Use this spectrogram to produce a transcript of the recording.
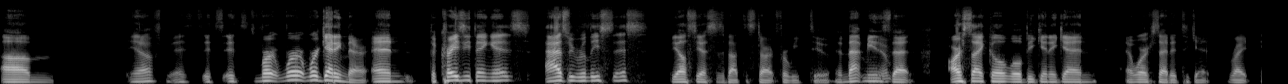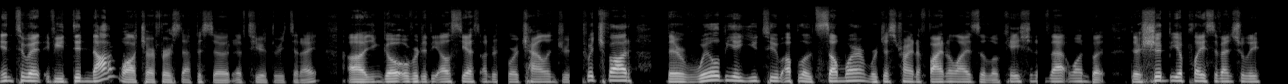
Um, you know, it's it's it's we're we're we're getting there. And the crazy thing is, as we release this, the LCS is about to start for week two, and that means yep. that our cycle will begin again and we're excited to get right into it. If you did not watch our first episode of Tier 3 tonight, uh, you can go over to the LCS underscore Challenger Twitch VOD. There will be a YouTube upload somewhere. We're just trying to finalize the location of that one, but there should be a place eventually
